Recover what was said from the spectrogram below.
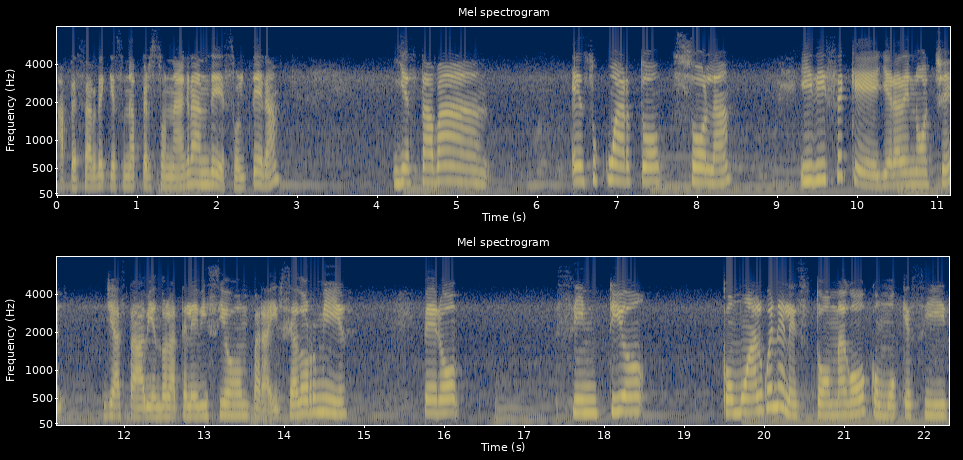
a pesar de que es una persona grande, es soltera, y estaba en su cuarto sola y dice que ya era de noche, ya estaba viendo la televisión para irse a dormir, pero sintió como algo en el estómago, como que si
